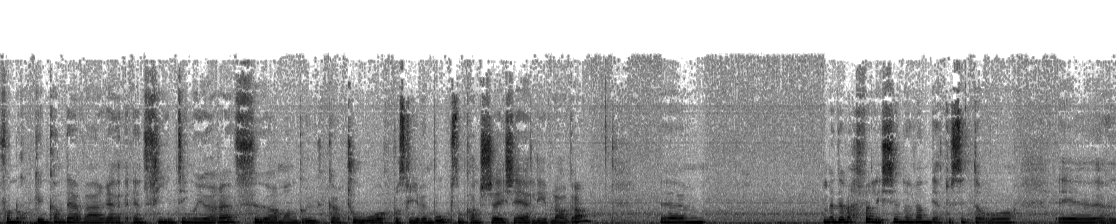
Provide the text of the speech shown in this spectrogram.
For noen kan det være en fin ting å gjøre før man bruker to år på å skrive en bok som kanskje ikke er livlaga. Um, men det er i hvert fall ikke nødvendig at du sitter og eh,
